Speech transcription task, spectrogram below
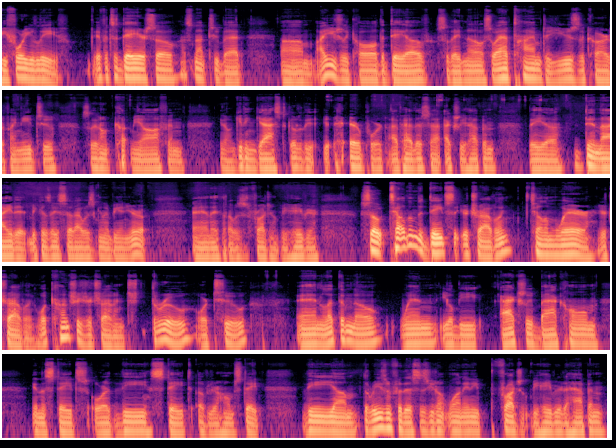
before you leave. If it's a day or so, that's not too bad. Um, I usually call the day of so they know. So I have time to use the card if I need to, so they don't cut me off and you know getting gas to go to the airport. I've had this actually happen. They uh, denied it because they said I was going to be in Europe, and they thought I was fraudulent behavior. So tell them the dates that you're traveling. Tell them where you're traveling, what countries you're traveling through or to, and let them know when you'll be actually back home in the states or the state of your home state. The um, the reason for this is you don't want any fraudulent behavior to happen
